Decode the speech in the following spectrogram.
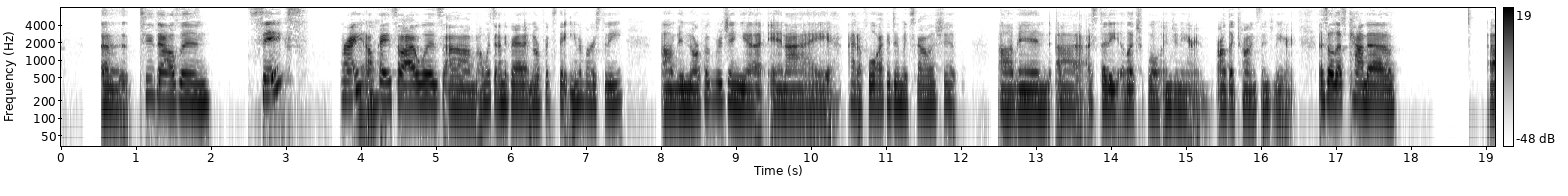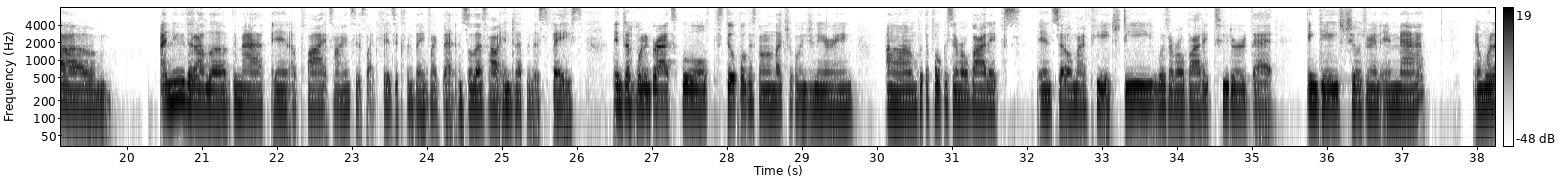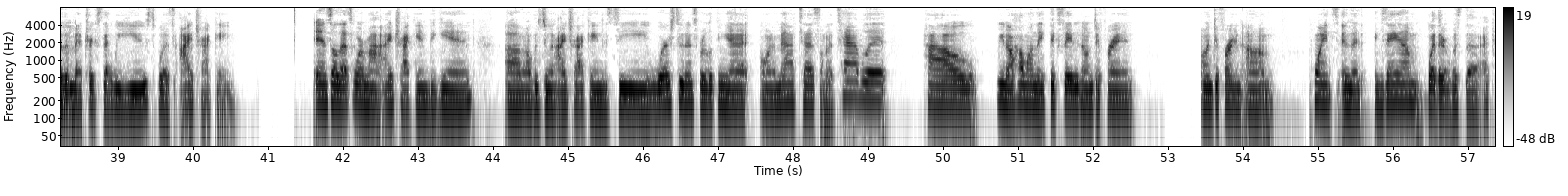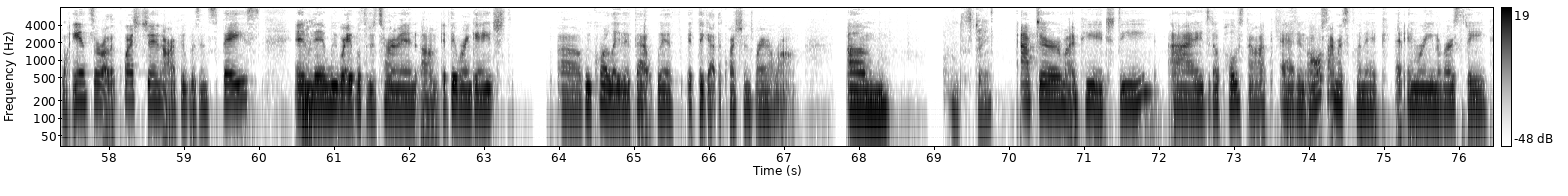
uh, 2006, right? Okay, so I was um, I went to undergrad at Norfolk State University um, in Norfolk, Virginia, and I had a full academic scholarship. Um, and uh, I studied electrical engineering or electronics engineering, and so that's kind of um, I knew that I loved math and applied sciences like physics and things like that. And so that's how I ended up in this space. Ended up going to grad school, still focused on electrical engineering um, with a focus in robotics. And so my PhD was a robotic tutor that engaged children in math. And one of the metrics that we used was eye tracking. And so that's where my eye tracking began. Um, I was doing eye tracking to see where students were looking at on a math test on a tablet, how you know how long they fixated on different on different um, points in the exam, whether it was the actual answer or the question, or if it was in space. And then we were able to determine um, if they were engaged. Uh, we correlated that with if they got the questions right or wrong. Um, interesting after my PhD, I did a postdoc at an Alzheimer's clinic at Emory University,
